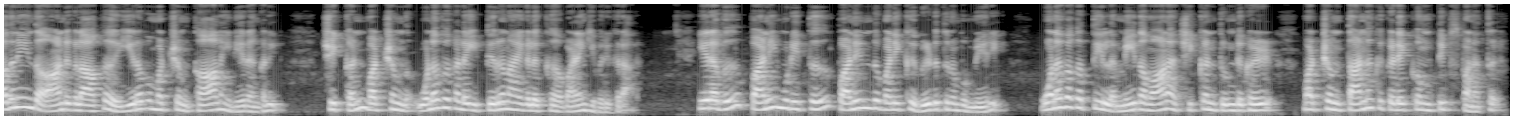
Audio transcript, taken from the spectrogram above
பதினைந்து ஆண்டுகளாக இரவு மற்றும் காலை நேரங்களில் சிக்கன் மற்றும் உணவுகளை திருநாய்களுக்கு வழங்கி வருகிறார். இரவு பணி முடித்து பன்னிரண்டு மணிக்கு வீடு திரும்பும் மேரி உணவகத்தில் மீதமான சிக்கன் துண்டுகள் மற்றும் தனக்கு கிடைக்கும் டிப்ஸ் பணத்தில்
